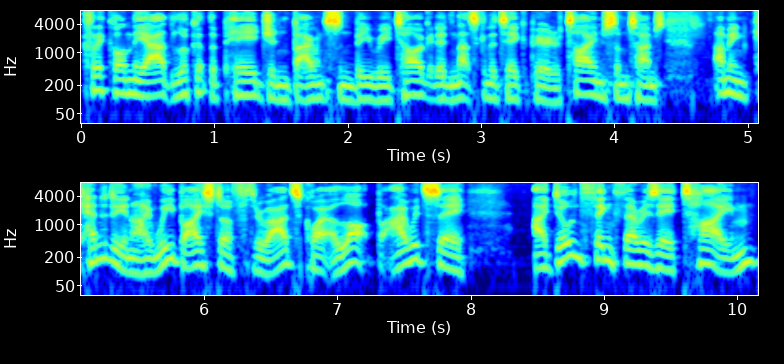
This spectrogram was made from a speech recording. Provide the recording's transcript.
click on the ad, look at the page, and bounce and be retargeted, and that's going to take a period of time sometimes. I mean, Kennedy and I, we buy stuff through ads quite a lot, but I would say I don't think there is a time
